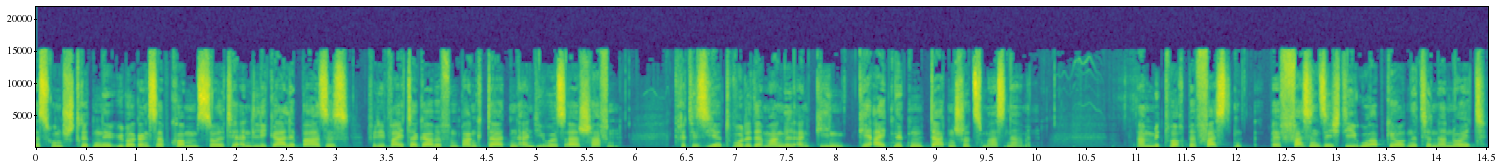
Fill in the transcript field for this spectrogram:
Das umstrittene Übergangsabkommen sollte eine legale Basis für die Weitergabe von Bankdaten an die USA schaffen. Kritisiert wurde der Mangel an geeigneten Datenschutzmaßnahmen. Am Mittwoch befassen sich die EU-Abgeordneten erneut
